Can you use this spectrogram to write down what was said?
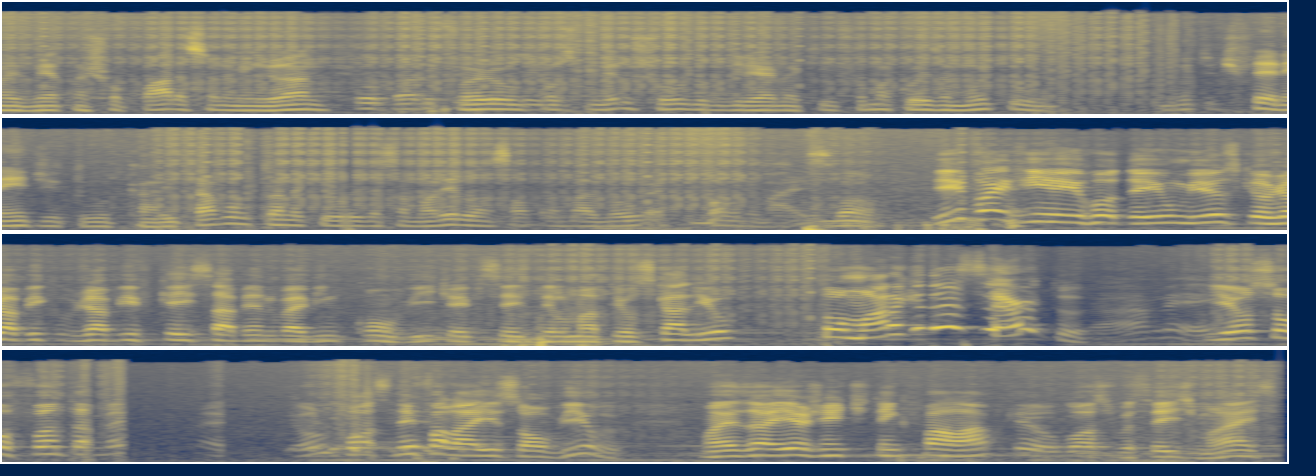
num evento na Chopada, se eu não me engano. Chopada, foi, o, foi os primeiros shows do Guilherme aqui. Foi uma coisa muito, muito diferente de tudo, cara. E tá voltando aqui hoje dessa maneira, lançar o trabalho novo é bom demais. Bom. E vai vir aí Rodeio Music, eu já vi, já vi, fiquei sabendo que vai vir convite aí pra vocês pelo Matheus Calil. Tomara que dê certo. E eu sou fã também. Eu não posso nem falar isso ao vivo, mas aí a gente tem que falar, porque eu gosto de vocês demais.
